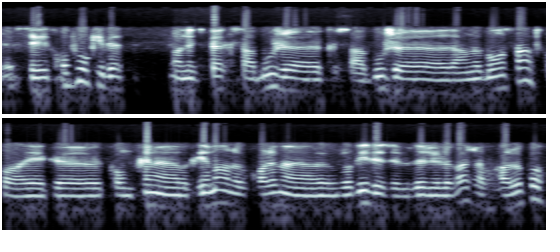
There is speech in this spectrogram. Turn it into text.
c'est les troupeaux qui baissent on espère que ça bouge, que ça bouge dans le bon sens, quoi, et qu'on prenne vraiment le problème aujourd'hui des, élevages à bras le corps.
